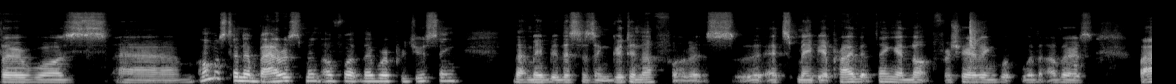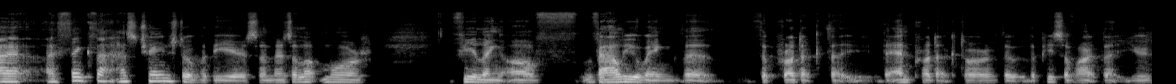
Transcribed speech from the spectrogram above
there was um, almost an embarrassment of what they were producing that maybe this isn't good enough or it's it's maybe a private thing and not for sharing w- with others but I, I think that has changed over the years and there's a lot more feeling of valuing the the product that the end product or the, the piece of art that you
